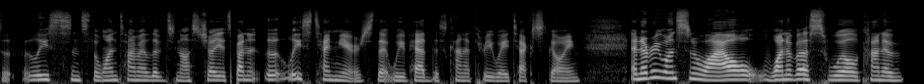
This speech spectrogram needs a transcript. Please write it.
at least since the one time I lived in Australia. It's been at least 10 years that we've had this kind of three way text going. And every once in a while, one of us will kind of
